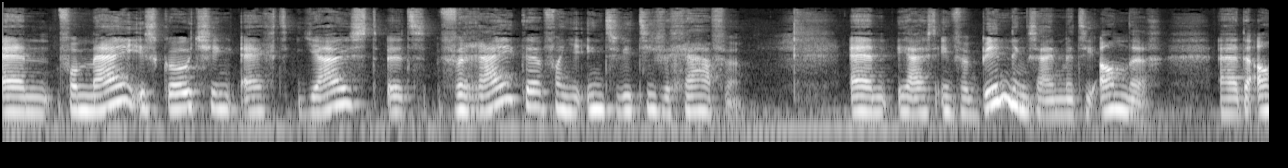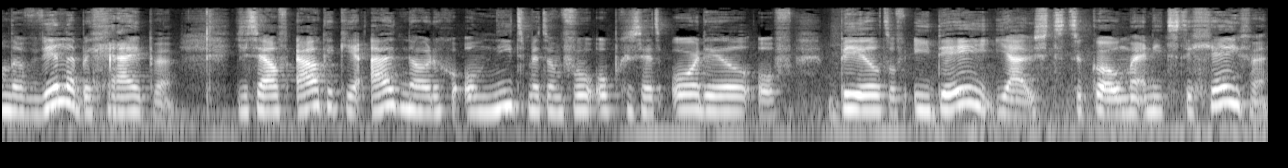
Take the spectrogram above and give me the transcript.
En voor mij is coaching echt juist het verrijken van je intuïtieve gaven. En juist in verbinding zijn met die ander. Uh, de ander willen begrijpen. Jezelf elke keer uitnodigen om niet met een vooropgezet oordeel of beeld of idee juist te komen en iets te geven.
